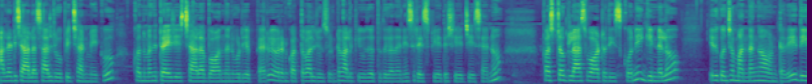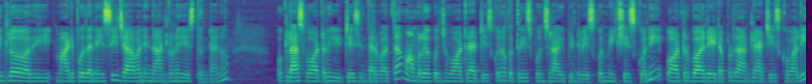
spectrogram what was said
ఆల్రెడీ చాలాసార్లు చూపించాను మీకు. కొంతమంది ట్రై చేసి చాలా బాగుందని కూడా చెప్పారు. ఎవరైనా కొత్త వాళ్ళు చూసుంటే వాళ్ళకి యూజ్ అవుతుంది కదా అనేసి రెసిపీ అయితే షేర్ చేశాను. ఫస్ట్ ఒక గ్లాస్ వాటర్ తీసుకొని గిన్నెలో ఇది కొంచెం మందంగా ఉంటుంది. దీంట్లో అది మాడిపోదనేసి జావా నేను దాంట్లోనే చేస్తుంటాను. ఒక గ్లాస్ వాటర్ హీట్ చేసిన తర్వాత మామూలుగా కొంచెం వాటర్ యాడ్ చేసుకొని ఒక త్రీ స్పూన్స్ రాగి పిండి వేసుకొని మిక్స్ చేసుకొని వాటర్ బాయిల్ అయ్యేటప్పుడు దాంట్లో యాడ్ చేసుకోవాలి.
